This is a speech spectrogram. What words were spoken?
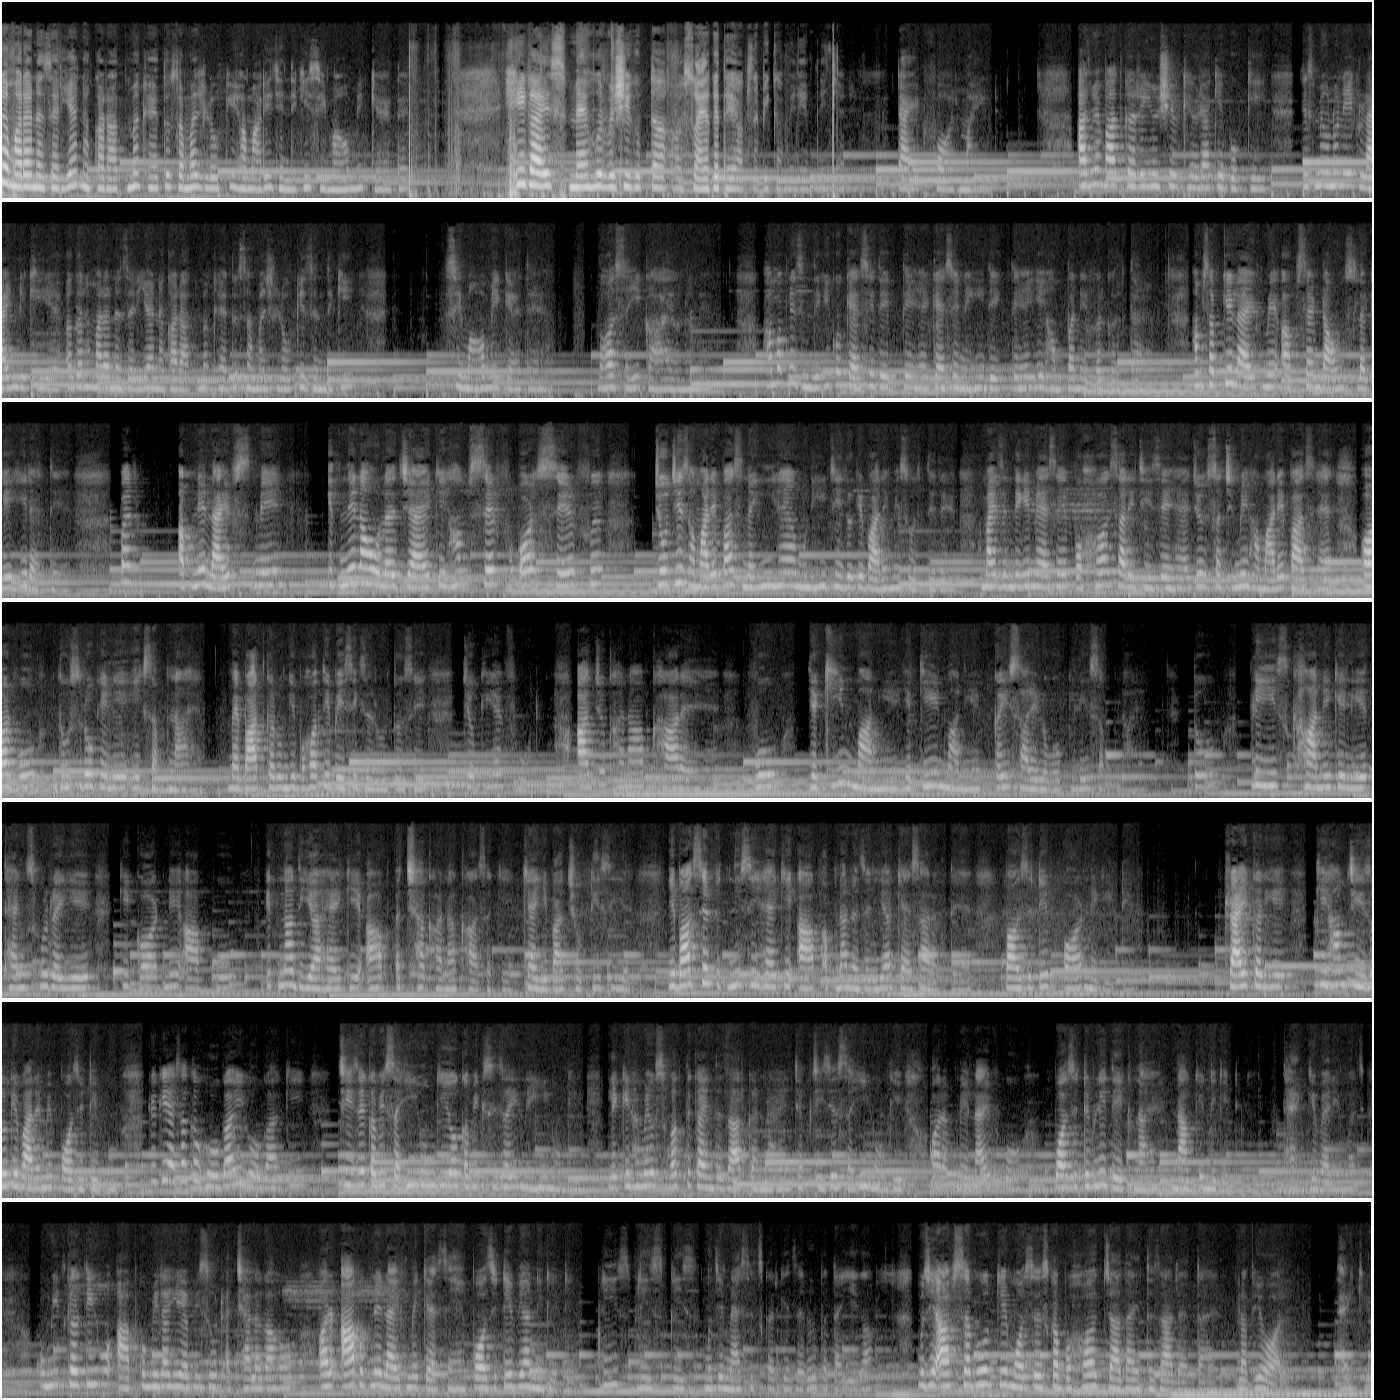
अगर हमारा नज़रिया नकारात्मक है तो समझ लो कि हमारी ज़िंदगी सीमाओं में कैद है। ही गाइस मैं उर्वशी गुप्ता और स्वागत है आप सभी का मेरे अपने चैनल टाइट फॉर माइंड आज मैं बात कर रही हूँ शिव खेड़ा के बुक की, जिसमें उन्होंने एक लाइन लिखी है, अगर हमारा नज़रिया नकारात्मक है तो समझ लो कि ज़िंदगी सीमाओं में कैद है। बहुत सही कहा है उन्होंने। हम अपनी ज़िंदगी को कैसे देखते हैं, कैसे नहीं देखते हैं, ये हम पर निर्भर करता है। हम सबके लाइफ में अप्स एंड डाउन्स लगे ही रहते हैं। पर अपने लाइफ में इतने ना उलझ जाए कि हम सिर्फ़ और सिर्फ़ जो चीज़ हमारे पास नहीं है, हम उन्हीं चीज़ों के बारे में सोचते रहें। हमारी ज़िंदगी में ऐसे बहुत सारी चीज़ें हैं जो सच में हमारे पास है और वो दूसरों के लिए एक सपना है। मैं बात करूँगी बहुत ही बेसिक ज़रूरतों से, जो कि है फ़ूड आज जो खाना आप खा रहे हैं, वो यकीन मानिए यकीन मानिए, कई सारे लोगों के लिए सपना है। तो प्लीज़ खाने के लिए थैंक्सफुल रहिए कि गॉड ने आपको इतना दिया है कि आप अच्छा खाना खा सकें। क्या ये बात छोटी सी है? ये बात सिर्फ़ इतनी सी है कि आप अपना नज़रिया कैसा रखते हैं पॉजिटिव और नेगेटिव ट्राई करिए कि हम चीज़ों के बारे में पॉजिटिव हों। क्योंकि ऐसा तो होगा ही होगा कि चीज़ें कभी सही होंगी और कभी सही नहीं होंगी। लेकिन हमें उस वक्त का इंतज़ार करना है जब चीज़ें सही होंगी और अपने लाइफ को पॉजिटिवली देखना है, ना कि negatively thank you very much उम्मीद करती हूँ आपको मेरा ये एपिसोड अच्छा लगा हो और आप अपने लाइफ में कैसे हैं पॉजिटिव या निगेटिव प्लीज़ प्लीज़ प्लीज़ मुझे मैसेज करके ज़रूर बताइएगा। मुझे आप सब के मैसेज का बहुत ज़्यादा इंतज़ार रहता है। Love you all thank you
